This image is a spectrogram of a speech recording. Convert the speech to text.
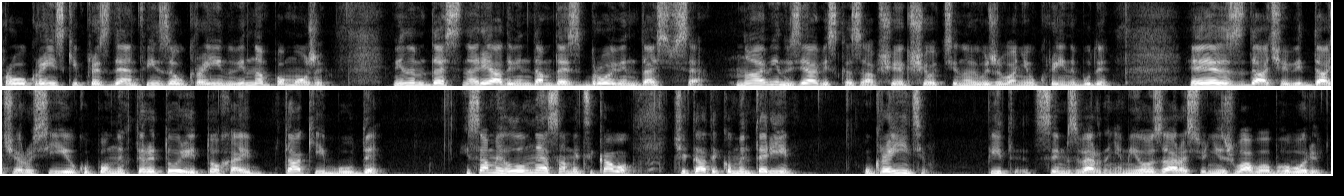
проукраїнський президент, він за Україну, він нам поможе. Він нам дасть снаряди, він нам дасть зброю, він дасть все. Ну а він взяв і сказав, що якщо ціною виживання України буде е, здача, віддача Росії окупованих територій, то хай так і буде. І саме головне, саме цікаво читати коментарі українців під цим зверненням. Його зараз сьогодні жваво обговорюють.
